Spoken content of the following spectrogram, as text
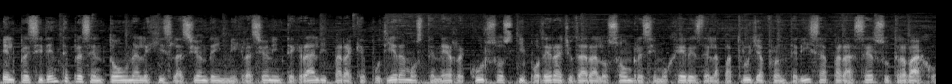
el presidente presentó una legislación de inmigración integral y para que pudiéramos tener recursos y poder ayudar a los hombres y mujeres de la patrulla fronteriza para hacer su trabajo,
